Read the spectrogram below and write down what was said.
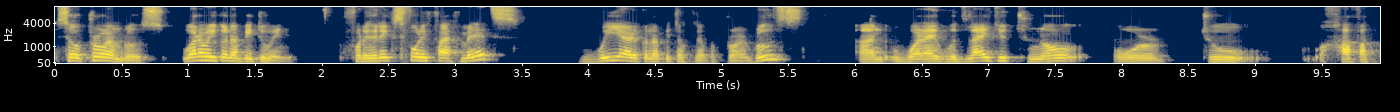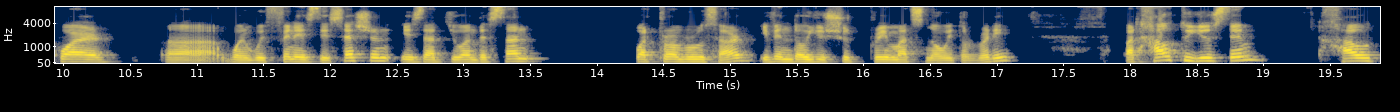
so program rules, what are we going to be doing? For the next 45 minutes, we are going to be talking about program rules. And what I would like you to know or to have acquired uh, when we finish this session is that you understand what program rules are, even though you should pretty much know it already, but how to use them, how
